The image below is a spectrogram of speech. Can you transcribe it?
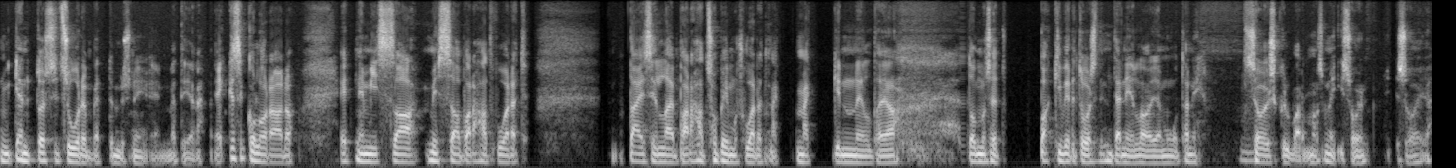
mikä nyt olisi suurin pettymys, niin en mä tiedä. Ehkä se Colorado, että ne missaa, missaa parhaat vuodet, tai sillä parhaat sopimusvuodet McKinnonilta ja tuommoiset pakkivirtuosit, mitä niillä on ja muuta, niin hmm. se olisi kyllä varmaan semmoinen isoin. isoin ja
